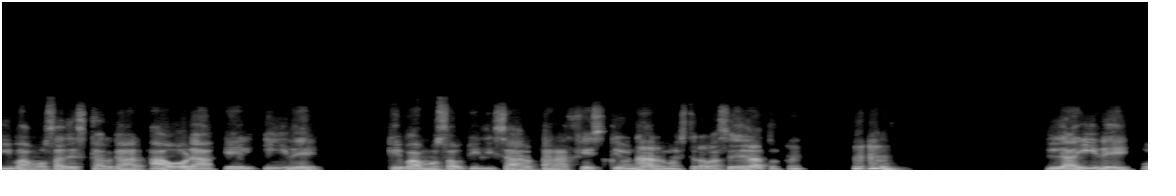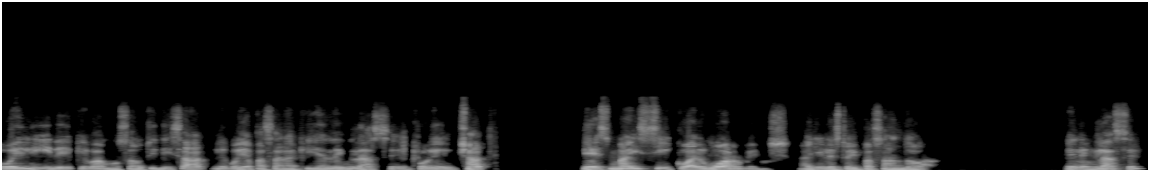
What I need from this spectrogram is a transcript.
y vamos a descargar ahora el IDE que vamos a utilizar para gestionar nuestra base de datos. la IDE o el IDE que vamos a utilizar, le voy a pasar aquí el enlace por el chat, es MySQL Workbench. Allí le estoy pasando el enlace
